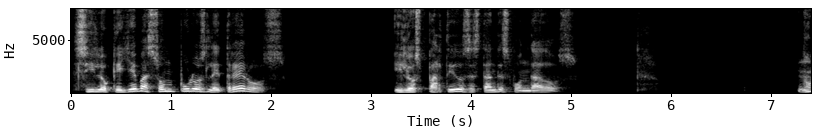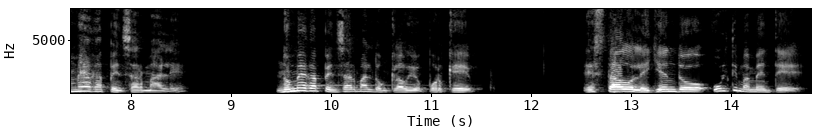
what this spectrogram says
si lo que lleva son puros letreros y los partidos están desfondados? No me haga pensar mal, ¿eh? No me haga pensar mal, don Claudio, porque he estado leyendo últimamente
